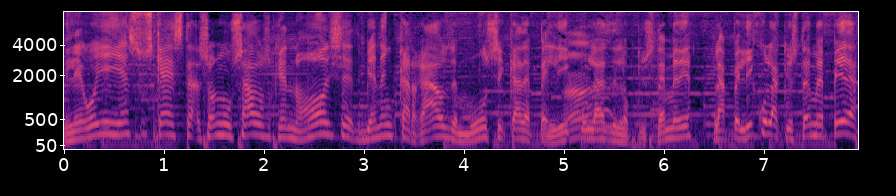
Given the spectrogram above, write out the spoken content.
Y le digo, oye, ¿y esos qué son usados? Que no, dice, vienen cargados de música, de películas, de lo que usted me diga. La película que usted me pida,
